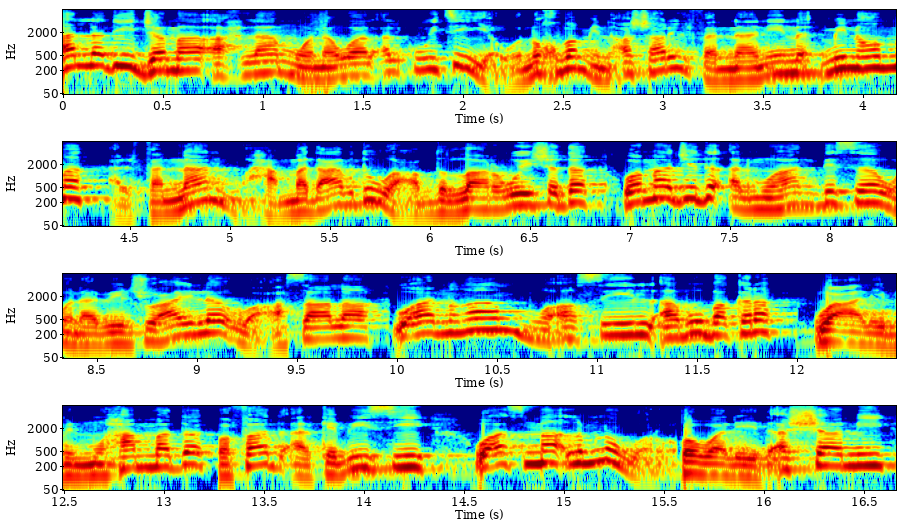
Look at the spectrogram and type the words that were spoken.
الذي جمع أحلام ونوال الكويتية ونخبة من أشهر الفنانين منهم الفنان محمد عبدو وعبد الله رويشد وماجد المهندس ونبيل شعيل وأصالة وأنغام وأصيل أبو بكر وعلي بن محمد وفاد الكبيسي وأسماء المنور ووليد الشامي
